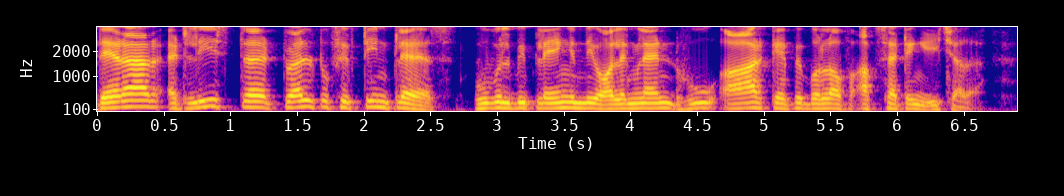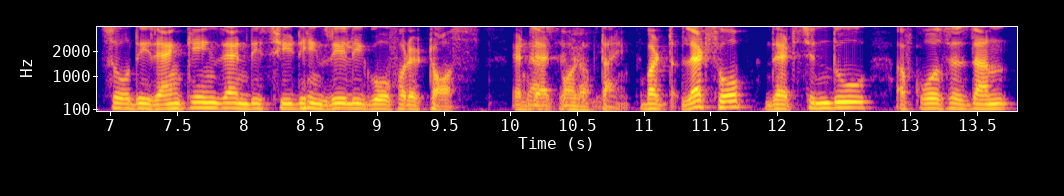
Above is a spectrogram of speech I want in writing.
There are at least uh, 12 to 15 players who will be playing in the All England who are capable of upsetting each other. So the rankings and the seedings really go for a toss at Absolutely. that point of time. But let's hope that Sindhu, of course, has done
